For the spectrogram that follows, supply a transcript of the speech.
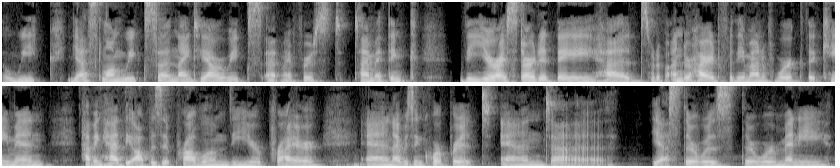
week, yes, long weeks, uh, 90 hour weeks at my first time. I think the year I started, they had sort of underhired for the amount of work that came in, having had the opposite problem the year prior. And I was in corporate, and uh, yes, there was there were many.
